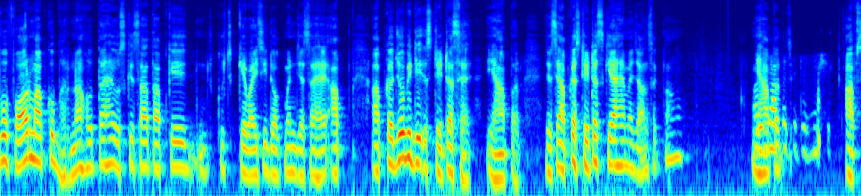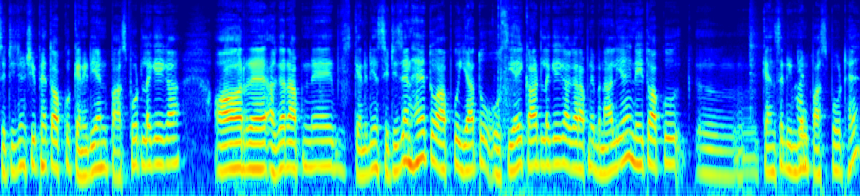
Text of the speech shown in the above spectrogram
वो फॉर्म आपको भरना होता है उसके साथ आपके कुछ के डॉक्यूमेंट जैसा है आप आपका जो भी स्टेटस है यहाँ पर जैसे आपका स्टेटस क्या है मैं जान सकता हूँ? यहाँ पर आप सिटीजनशिप हैं तो आपको कैनेडियन पासपोर्ट लगेगा और अगर आपने कैनेडियन सिटीज़न है तो आपको या तो ओसीआई कार्ड लगेगा अगर आपने बना लिया है नहीं तो आपको कैंसल इंडियन पासपोर्ट है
